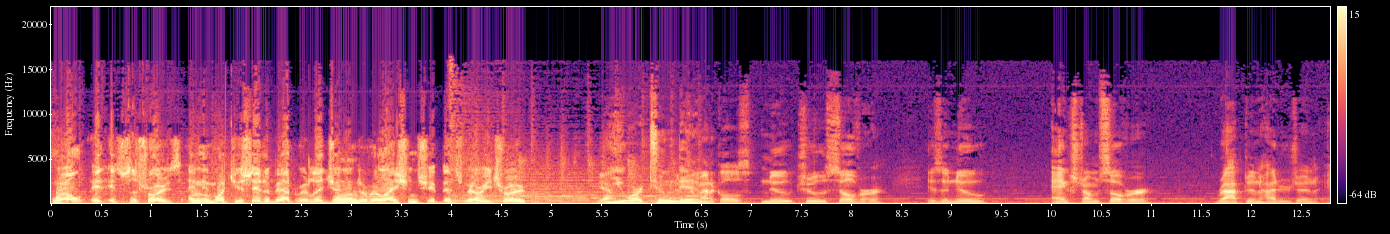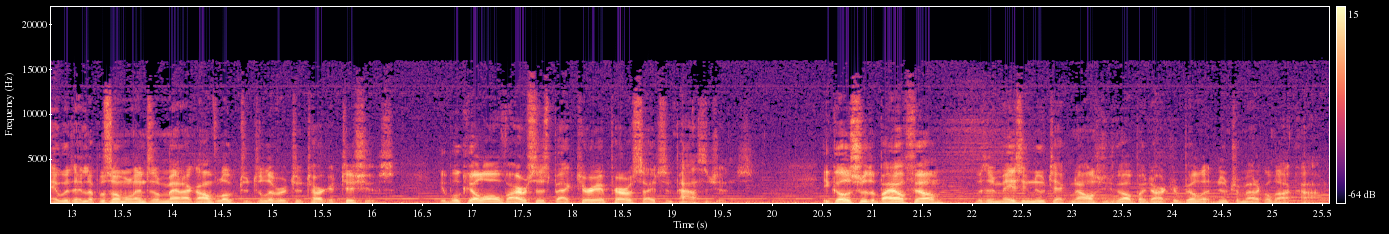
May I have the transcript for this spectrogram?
Well, it, it's the truth. And what you said about religion and the relationship, that's very true. Yeah. You are tuned in. Medical's new True Silver is a new angstrom silver wrapped in hydrogen and with a liposomal enzymatic envelope to deliver to target tissues. It will kill all viruses, bacteria, parasites, and pathogens. It goes through the biofilm with an amazing new technology developed by Dr. Bill at NutriMedical.com.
